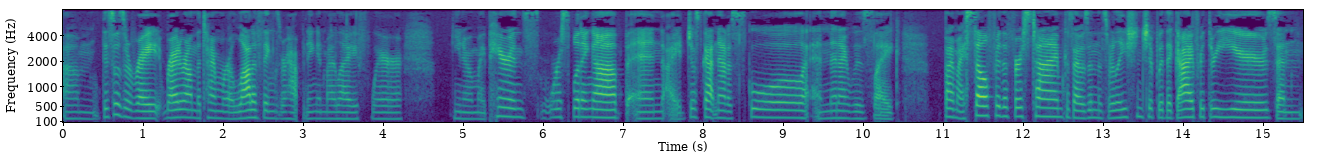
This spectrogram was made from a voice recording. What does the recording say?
um, this was a right right around the time where a lot of things were happening in my life, where you know, my parents were splitting up and I had just gotten out of school and then I was like by myself for the first time because I was in this relationship with a guy for 3 years and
